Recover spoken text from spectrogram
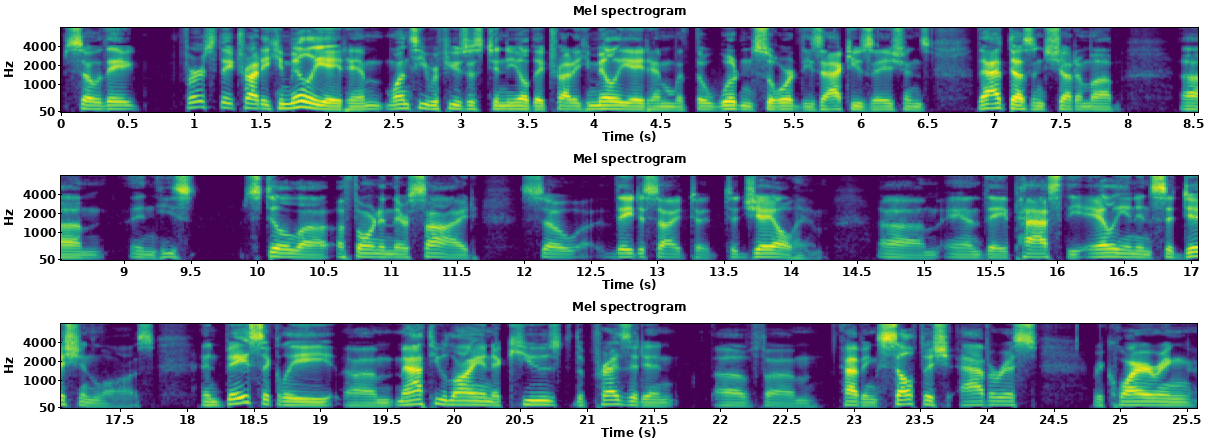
so they first they try to humiliate him. Once he refuses to kneel they try to humiliate him with the wooden sword these accusations. That doesn't shut him up. Um, and he's still uh, a thorn in their side. So uh, they decide to to jail him, um, and they pass the Alien and Sedition laws. And basically, um, Matthew Lyon accused the president of um, having selfish avarice, requiring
